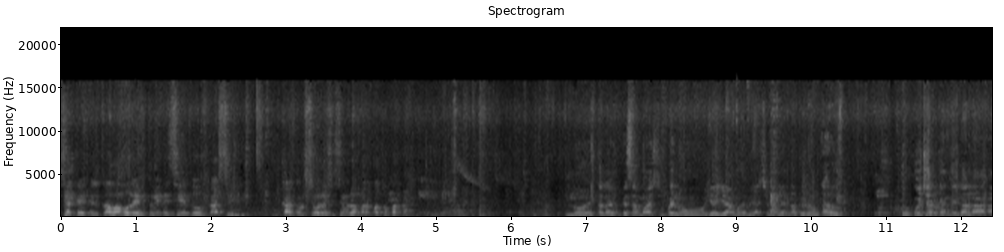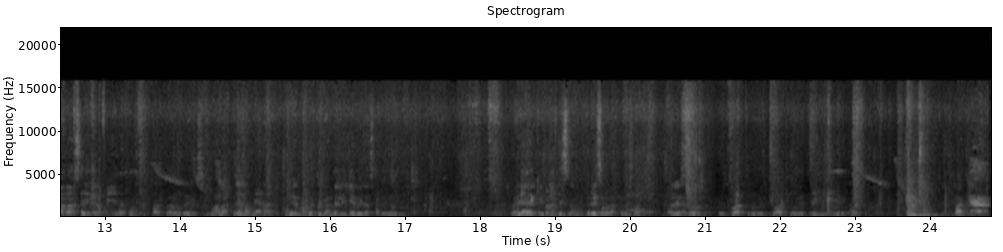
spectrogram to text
O sea que el trabajo de esto viene siendo casi 14 horas, 16 horas para cuatro pacas. No, esta la empezamos a bueno, ya llevamos de media merienda, pero claro, tocó echar candela a, la- a las 6 de la mañana porque falta horario. Si no, a las 3 de la mañana ya hemos puesto candela y ya hubiera salido de ahí. Pero ya de aquí para adelante son 3 horas, 3 horas. Tres horas. De 4, de 4, de 3 y media, de 4. Vaca.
